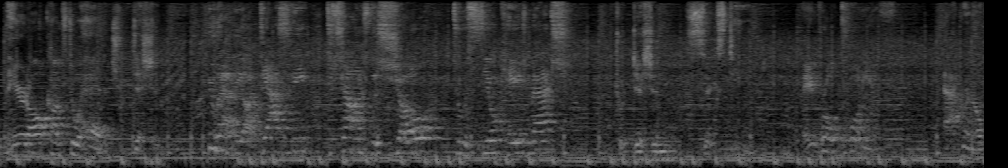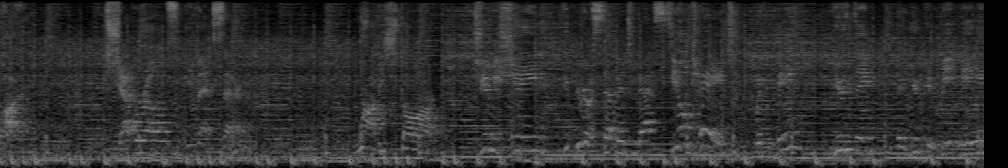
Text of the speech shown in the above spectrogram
And here it all comes to a head, a tradition. You have the audacity to challenge the show to a steel cage match. Tradition 16. April 20th, Akron, Ohio. Chaparral's Event Center. Robby Starr. Jimmy Shane, you're gonna step into that steel cage with me? You think that you could beat me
